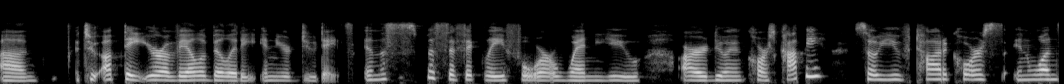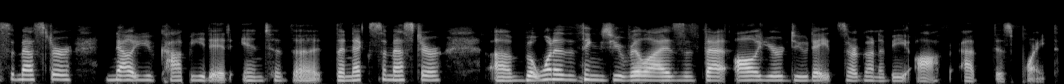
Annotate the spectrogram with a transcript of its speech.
Um, to update your availability in your due dates. And this is specifically for when you are doing a course copy. So you've taught a course in one semester, now you've copied it into the, the next semester. Um, but one of the things you realize is that all your due dates are going to be off at this point.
